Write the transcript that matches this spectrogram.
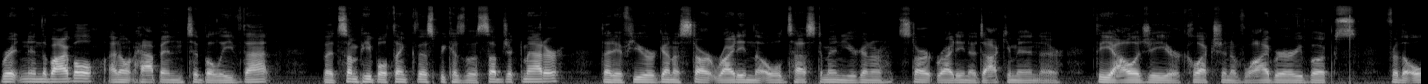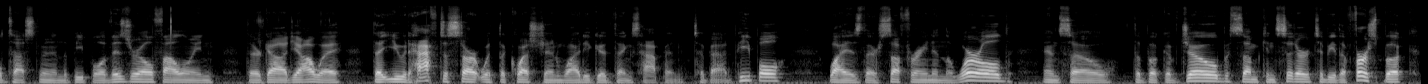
written in the Bible. I don't happen to believe that, but some people think this because of the subject matter. That if you're going to start writing the Old Testament, you're going to start writing a document or theology or collection of library books for the Old Testament and the people of Israel following their God Yahweh that you would have to start with the question why do good things happen to bad people? Why is there suffering in the world? And so the book of Job, some consider to be the first book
